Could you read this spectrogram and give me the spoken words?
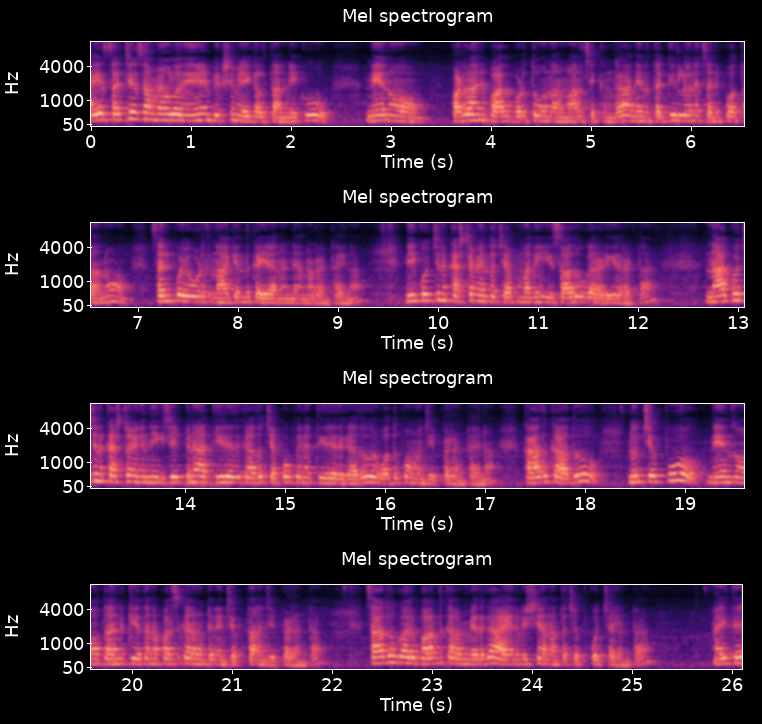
అయ్యే సచ్చే సమయంలో నేనేం భిక్షం వేయగలుగుతాను నీకు? నేను పడరాని బాధపడుతూ ఉన్నాను మానసికంగా. నేను దగ్గరలోనే చనిపోతాను. చనిపోయేవాడికి నాకెందుకు అయ్యానని అన్నాడంట ఆయన. నీకు వచ్చిన కష్టం ఏందో చెప్పమని ఈ సాధువు గారు అడిగారట. నాకు వచ్చిన కష్టం ఇక నీకు చెప్పినా తీరేది కాదు చెప్పకపోయినా తీరేది కాదు వద్దుపోమని చెప్పాడంట ఆయన. కాదు కాదు నువ్వు చెప్పు నేను దానికి ఏదైనా పరిష్కారం ఉంటే నేను చెప్తానని చెప్పాడంట. సాధువు గారి బలంతకరం మీదుగా ఆయన విషయాన్ని అంతా చెప్పుకొచ్చాడంట. అయితే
